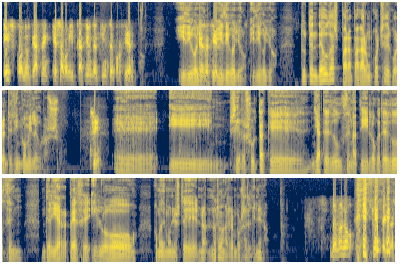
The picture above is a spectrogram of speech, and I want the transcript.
es cuando te hacen esa bonificación del 15%. Y digo yo, decir- y digo yo, y digo yo, tú te endeudas para pagar un coche de 45.000 euros. Sí. Eh, y si resulta que ya te deducen a ti lo que te deducen del IRPF y luego, como demonios, te, no, no te van a reembolsar el dinero. No, no, no. Tú, en la,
